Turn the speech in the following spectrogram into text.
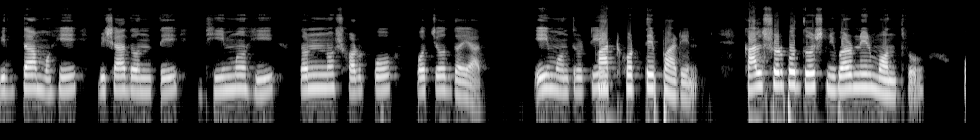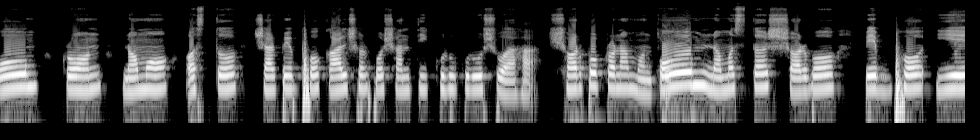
বিদ্যামহে বিষাদন্তে ধীমহি তন্ন সর্প প্রচোদয়াৎ এই মন্ত্রটি পাঠ করতে পারেন। কালসর্প দোষ নিবারণের মন্ত্র। ওম ক্রণ নম অস্ত সর্পেভ্য কাল সর্প শান্তি কুরু কুরু স্বাহা সর্প প্রণাম মন্ত্র। ওম নমস্ত সর্বপেভ্য ইয়ে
